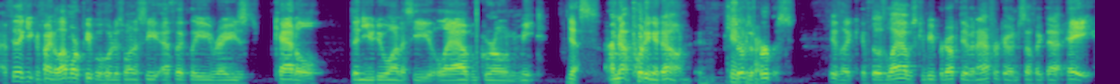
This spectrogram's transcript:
I feel like you can find a lot more people who just want to see ethically raised cattle than you do want to see lab grown meat. yes, I'm not putting it down. It Can serves a purpose. If like if those labs can be productive in Africa and stuff like that, hey,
